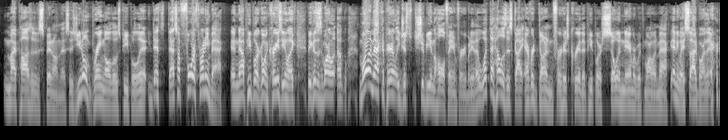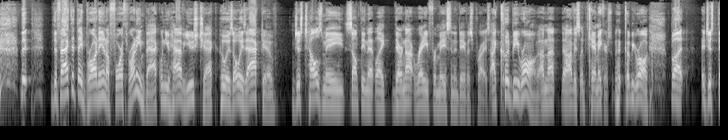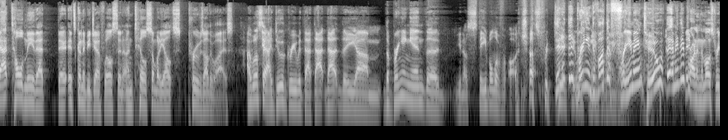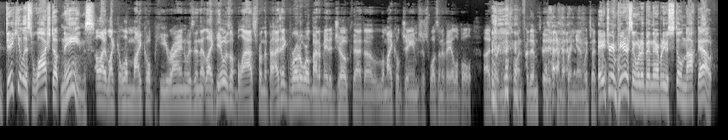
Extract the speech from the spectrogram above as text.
my positive spin on this is you don't bring all those people in. That's that's a fourth running back, and now people are going crazy and like because it's Marlon uh, Marlon Mack apparently just should be in the Hall of Fame for everybody. That what the hell has this guy ever done for his career that people are so enamored with Marlon Mack? Anyway, sidebar there. the the fact that they brought in a fourth running back when you have Juszczyk, who is always active. Just tells me something that like they're not ready for Mason and Davis Price. I could be wrong. I'm not obviously Cam Akers could be wrong, but it just that told me that there, it's going to be Jeff Wilson until somebody else proves otherwise. I will say I do agree with that. That that the um the bringing in the you know stable of uh, just ridiculous. Didn't they bring in Devonta. Freeman too? They- I mean, they brought in the most ridiculous, washed-up names. Oh, like, like LaMichael P. Ryan was in that. Like it was a blast from the past. I think Rotoworld might have made a joke that uh, LaMichael James just wasn't available uh, during this one for them to kind of bring in, which I Adrian. Peterson would have been there, but he was still knocked out.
